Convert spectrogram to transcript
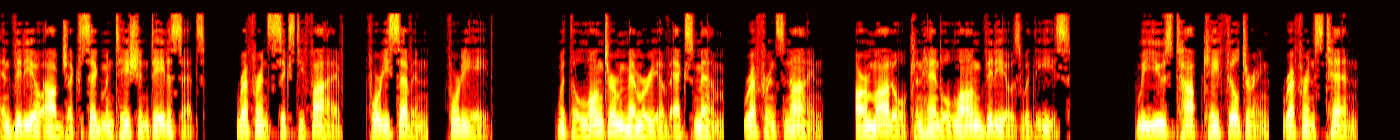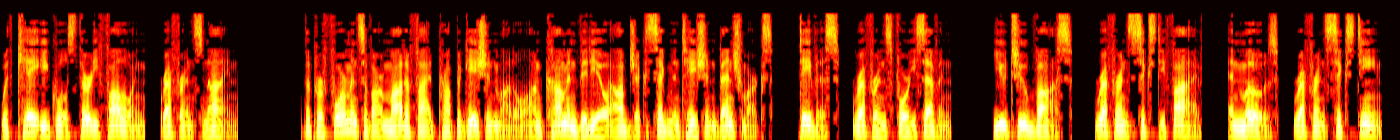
and video object segmentation datasets, reference 65, 47, 48. With the long term memory of XMEM, reference 9, our model can handle long videos with ease. We use top K filtering, reference 10, with K equals 30 following, reference 9. The performance of our modified propagation model on common video object segmentation benchmarks, Davis, reference 47, YouTube VOS, reference 65, and MOSE, reference 16,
